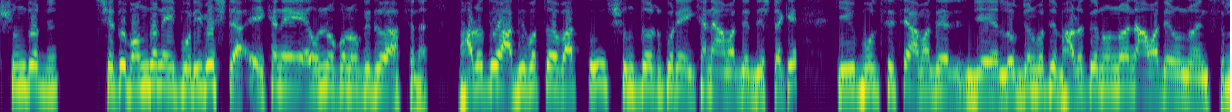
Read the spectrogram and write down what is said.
সুন্দর সেতু বন্ধন এই পরিবেশটা এখানে অন্য কোনো কিছু আছে না। ভারতীয় আধিপত্যবাদ সুন্দর করে এখানে আমাদের দেশটাকে কি বলছে আমাদের যে লোকজন বলছে ভারতের উন্নয়ন আমাদের উন্নয়ন ছিল।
